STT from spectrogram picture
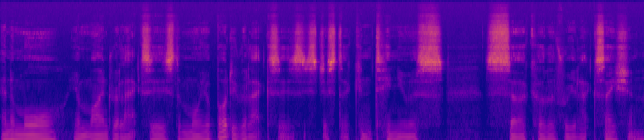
And the more your mind relaxes, the more your body relaxes. It's just a continuous circle of relaxation.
